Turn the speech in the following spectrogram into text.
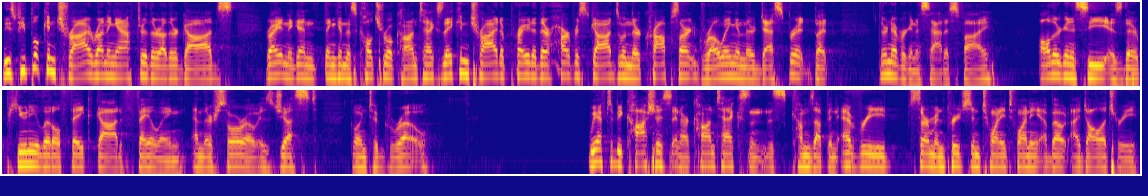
These people can try running after their other gods, right? And again, think in this cultural context, they can try to pray to their harvest gods when their crops aren't growing and they're desperate, but they're never going to satisfy all they're going to see is their puny little fake God failing, and their sorrow is just going to grow. We have to be cautious in our context, and this comes up in every sermon preached in 2020 about idolatry.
